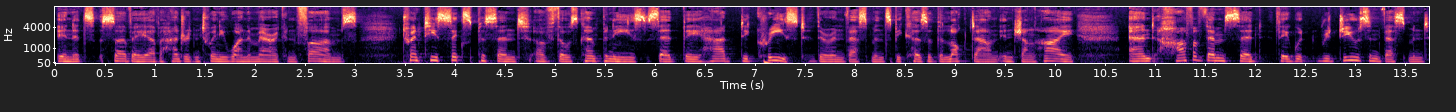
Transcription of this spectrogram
in its survey of 121 American firms. 26% of those companies said they had decreased their investments because of the lockdown in Shanghai, and half of them said they would reduce investment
